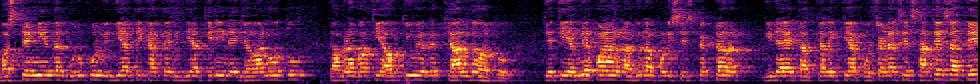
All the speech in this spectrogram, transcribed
બસ સ્ટેન્ડની અંદર ગુરુકુલ વિદ્યાર્થી ખાતે વિદ્યાર્થીનીને જવાનું હતું. ગામડામાંથી આવતી હોય એમને ખ્યાલ ન હતો. જેથી એમને પણ રાજુલા પોલીસ ઇન્સ્પેક્ટર ગીડાએ તાત્કાલિક ત્યાં પહોંચાડ્યા છે. સાથે સાથે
